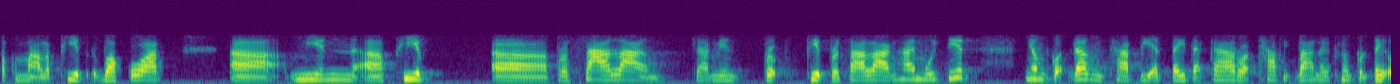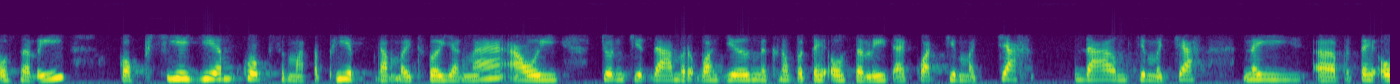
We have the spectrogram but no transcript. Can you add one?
សុខុមាលភាពរបស់គាត់មានភាពប្រសើរឡើងចាមានភាពប្រសើរឡើងហើយមួយទៀតខ្ញុំក៏ដឹងថាពីអតីតកាលរដ្ឋាភិបាលនៅក្នុងប្រទេសអូស្ត្រាលីក៏ព្យាយាមគ្រប់សមត្ថភាពដើម្បីធ្វើយ៉ាងណាឲ្យជនជាតិដើមរបស់យើងនៅក្នុងប្រទេសអូស្ត្រាលីដែលគាត់ជាម្ចាស់ ដើមជាម្ចាស់នៃប្រទេសអូ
